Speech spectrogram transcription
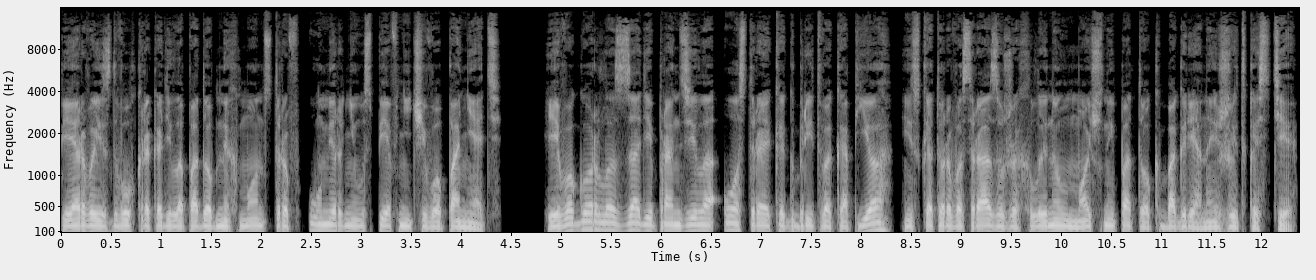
Первый из двух крокодилоподобных монстров умер, не успев ничего понять. Его горло сзади пронзило острое, как бритва, копье, из которого сразу же хлынул мощный поток багряной жидкости.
